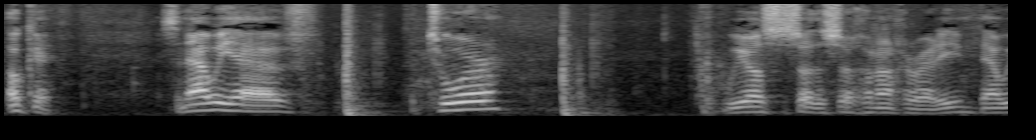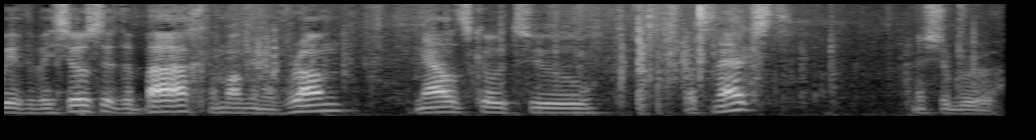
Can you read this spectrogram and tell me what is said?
okay. So now we have the Tur. We also saw the Shulchan Aruch already. Now we have the Beis Yosef, the Bach, the Magen Avram. Now let's go to, what's next? Mishnah Berurah.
